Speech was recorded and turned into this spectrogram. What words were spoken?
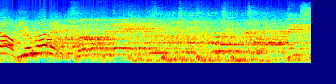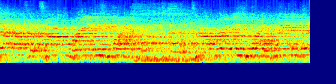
yourself. You're running. Big shout out to Tom Brady's wife. Tom Brady's wife it.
